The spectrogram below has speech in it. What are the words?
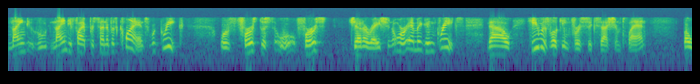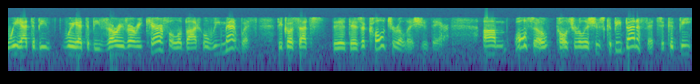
90, who 95% of his clients were Greek or first, first generation or immigrant Greeks. Now, he was looking for a succession plan but we had to be we had to be very very careful about who we met with because that's there's a cultural issue there. Um, also, cultural issues could be benefits. It could be,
